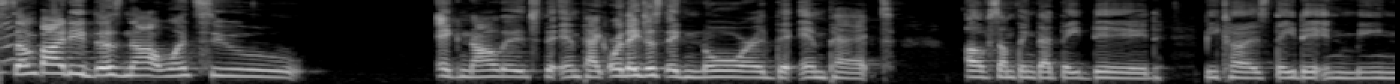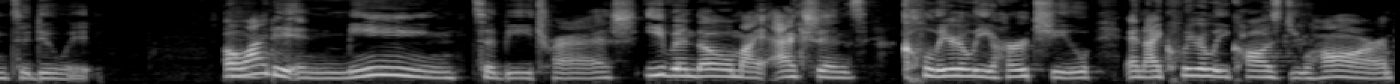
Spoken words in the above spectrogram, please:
somebody does not want to acknowledge the impact or they just ignore the impact of something that they did because they didn't mean to do it. Oh, I mm. didn't mean to be trash, even though my actions clearly hurt you and I clearly caused you harm.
